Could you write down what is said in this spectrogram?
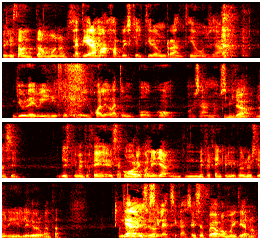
Es que estaban tan monos. La tía era maja, pero es que el tío era un rancio, o sea, yo le vi y dije, pero hijo, alégrate un poco. O sea, no sé. Ya, no sé. Yo es que me fijé, o sea, como hablé con ella, me fijé en que le hizo ilusión y le dio vergüenza. Ya, Nada, no sé si la chica sí. Eso fue algo muy tierno.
